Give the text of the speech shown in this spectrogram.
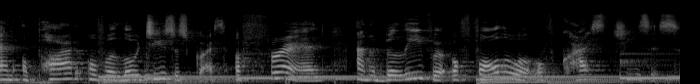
and a part of our Lord Jesus Christ, a friend and a believer, a follower of Christ Jesus.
